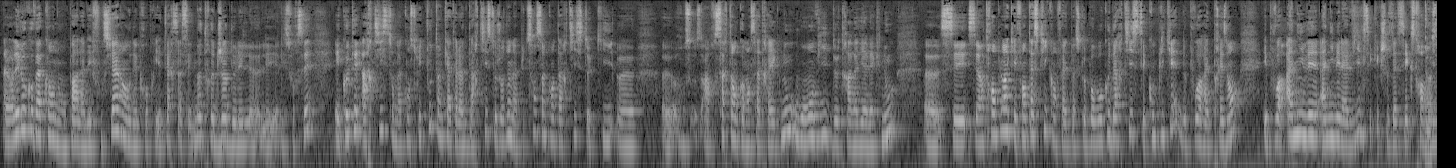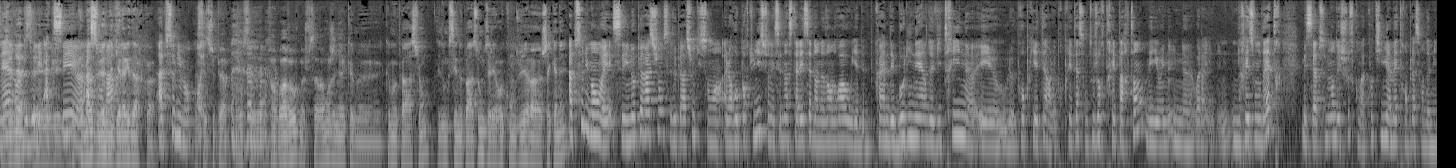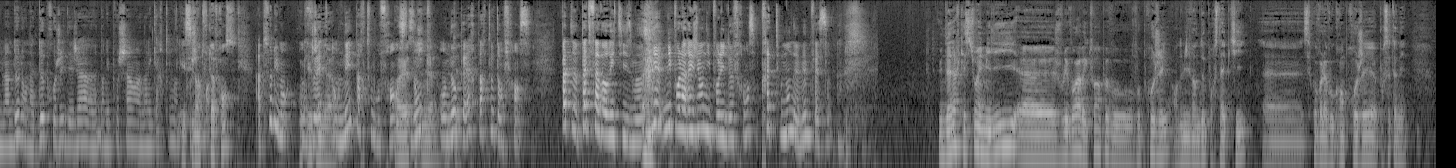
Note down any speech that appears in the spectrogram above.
Alors les locaux vacants, nous on parle à des foncières hein, ou des propriétaires, ça c'est notre job de les, sourcer. Et côté artistes, on a construit tout un catalogue d'artistes. Aujourd'hui on a plus de 150 artistes qui, euh, euh, alors certains ont commencé à travailler avec nous ou ont envie de travailler avec nous. Euh, c'est un tremplin qui est fantastique en fait, parce que pour beaucoup d'artistes, c'est compliqué de pouvoir être présent et pouvoir animer, animer la ville, c'est quelque chose d'assez extraordinaire ah, de donner accès euh, à son art. des galeries d'art quoi. Absolument. Ah, c'est super. enfin, bravo, Moi, je trouve ça vraiment génial comme, euh, comme opération. Et donc c'est une opération que vous allez reconduire chaque année? Absolument, oui. C'est une opération, c'est des opérations qui sont alors opportunistes. On essaie d'installer ça dans des endroits où il y a quand même des beaux linéaires de vitrines et où le propriétaire, les propriétaires sont toujours très partants, mais il y a une, voilà, une, raison d'être. Mais c'est absolument des choses qu'on va continuer à mettre en place en 2022. Là, on a deux projets déjà dans les prochains, dans les cartons. Dans les et c'est dans toute la France? Absolument. on, on, est partout en France, donc on opère partout en France. Pas de, pas de favoritisme, ni, pour la région, ni pour l'île de France. On traite tout le monde de la même façon. Une dernière question, Émilie. Euh, je voulais voir avec toi un peu vos, projets en 2022 pour Snapkey. Euh, c'est quoi voilà, vos grands projets pour cette année?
